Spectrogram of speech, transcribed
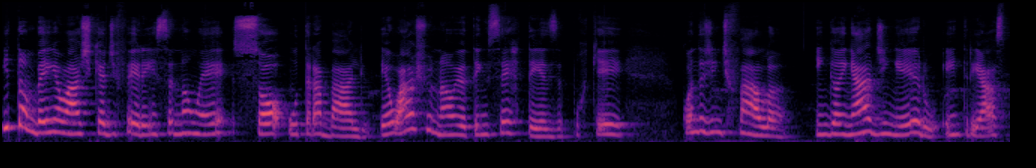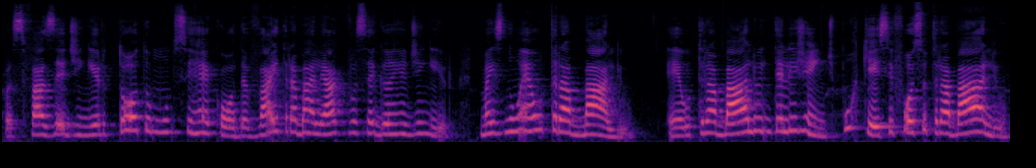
E também eu acho que a diferença não é só o trabalho. Eu acho não, eu tenho certeza, porque quando a gente fala em ganhar dinheiro, entre aspas, fazer dinheiro, todo mundo se recorda, vai trabalhar que você ganha dinheiro. Mas não é o trabalho é o trabalho inteligente. Porque se fosse o trabalho,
